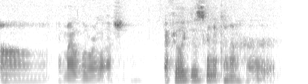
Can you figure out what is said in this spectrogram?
Uh, in my lower lash. I feel like this is gonna kind of hurt.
